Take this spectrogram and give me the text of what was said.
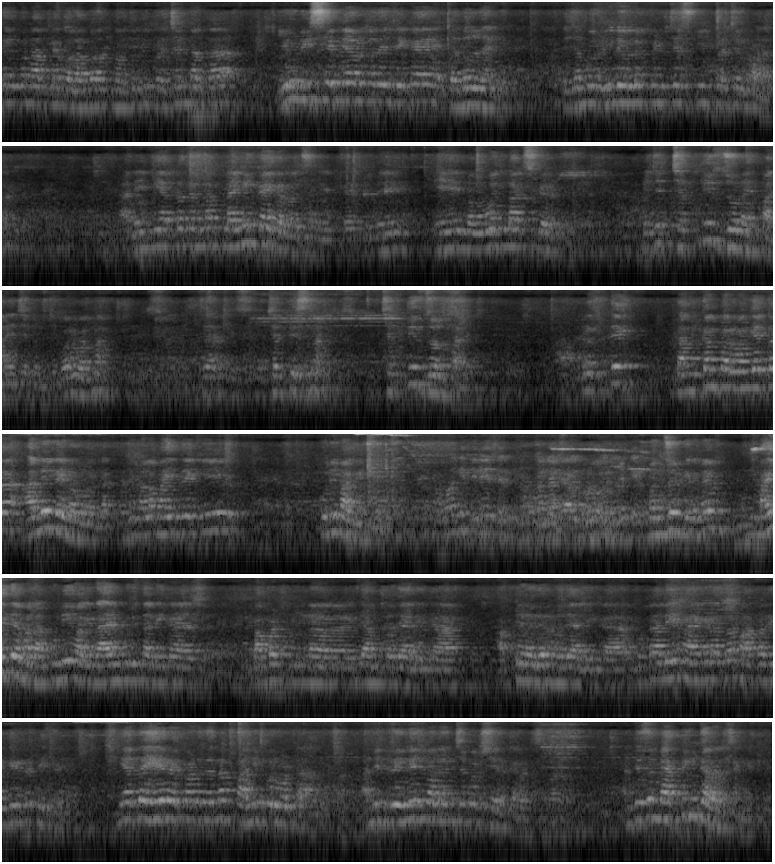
संकल्पना आपल्या कोल्हापुरात नव्हती. ती प्रचंड आता यू डी सी मध्ये जे काय बदल झाले त्याच्यामुळे रिडेव्हलपमेंटच्या स्कीम प्रचंड वाढायला लागल्या आणि मी आता त्यांना प्लॅनिंग काय करायला सांगितलं की ते हे नव्वद लाख स्क्वेअर फीट हे जे छत्तीस झोन आहेत पाण्याचे तुमचे बरोबर ना? छत्तीस ना? छत्तीस झोन पाण्याचे. प्रत्येक बांधकाम परवानगी आता आलेले नव्वद लाख. म्हणजे मला माहीत आहे की कुणी मागितले? मंजूर केली. म्हणजे माहिती आहे मला कुणी मागितलं रायनपुरीत आली का? बापट कॅम्पमध्ये आली का? आपटेनगरमध्ये आली का? कुठं आली? हे माझ्याकडे आता महापालिकेकडे ठीक आहे. मी आता हे रेकॉर्ड त्यांना पाणी पुरवठा आणि ड्रेनेज पण शेअर करायचं. आणि त्याचं मॅपिंग करायला सांगितलं.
